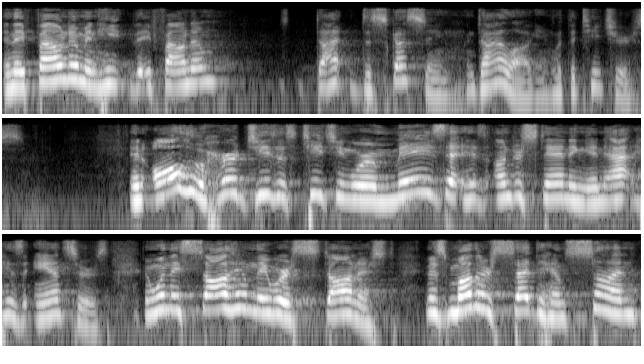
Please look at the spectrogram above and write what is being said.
And they found him and he, they found him di- discussing and dialoguing with the teachers. And all who heard Jesus teaching were amazed at his understanding and at his answers. And when they saw him, they were astonished. And his mother said to him, Son,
